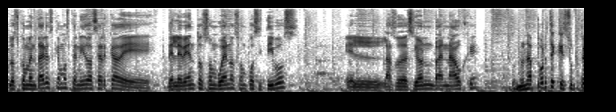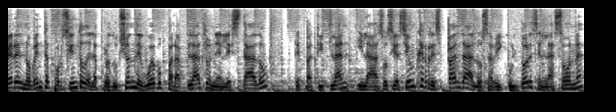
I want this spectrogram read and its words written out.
Los comentarios que hemos tenido acerca del evento son buenos, son positivos. la asociación va en auge, con un aporte que supera el 90% de la producción de huevo para plato en el estado, Tepatitlán y la asociación que respalda a los avicultores en la zona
